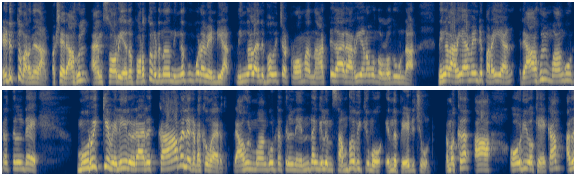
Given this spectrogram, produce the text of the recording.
എടുത്തു പറഞ്ഞതാണ്. പക്ഷേ രാഹുൽ ഐ എം സോറി അത് പുറത്തു വിടുന്നത് നിങ്ങൾക്കും കൂടെ വേണ്ടിയാണ്. നിങ്ങൾ അനുഭവിച്ച ട്രോമ നാട്ടുകാർ അറിയണമെന്നുള്ളത് കൊണ്ടാണ്. നിങ്ങൾ അറിയാൻ വേണ്ടി പറയുകയാണ് രാഹുൽ മാങ്കൂട്ടത്തിലിന്റെ മുറിക്ക് വെളിയിൽ ഒരാൾ കാവൽ കിടക്കുമായിരുന്നു. രാഹുൽ മാങ്കൂട്ടത്തിൽ എന്തെങ്കിലും സംഭവിക്കുമോ എന്ന് പേടിച്ചുകൊണ്ട്. നമുക്ക് ആ ഓഡിയോ കേൾക്കാം. അത്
